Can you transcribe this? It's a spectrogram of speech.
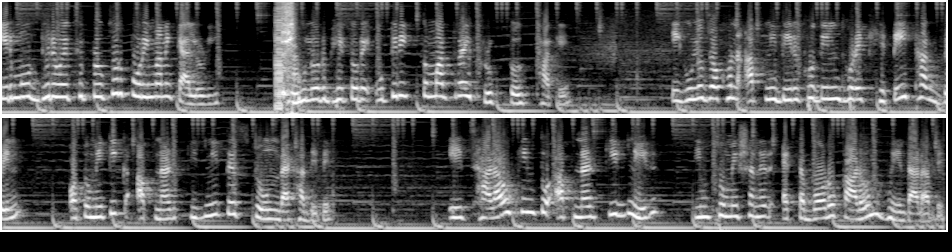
এর মধ্যে রয়েছে প্রচুর পরিমাণে ক্যালোরি। এগুলোর ভেতরে অতিরিক্ত মাত্রায় ফ্রুক্টোজ থাকে। এগুলো যখন আপনি দীর্ঘদিন ধরে খেতেই থাকবেন অটোমেটিক আপনার কিডনিতে স্টোন দেখা দেবে। এছাড়াও কিন্তু আপনার কিডনির ইনফ্লোমেশনের একটা বড় কারণ হয়ে দাঁড়াবে।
